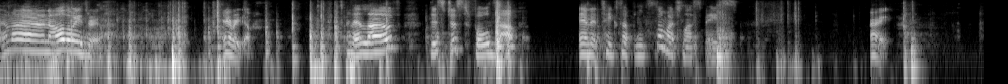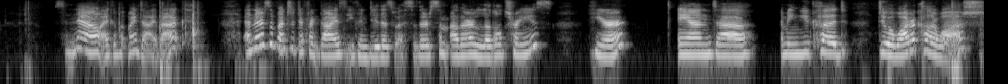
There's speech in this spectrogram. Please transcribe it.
Come on, all the way through. There we go. And I love this just folds up and it takes up so much less space. All right. So now I can put my die back. And there's a bunch of different dies that you can do this with. So there's some other little trees here. And uh, I mean, you could do a watercolor wash,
